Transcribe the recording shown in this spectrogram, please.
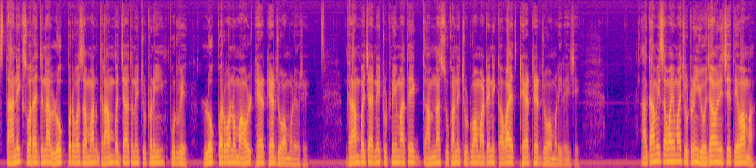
સ્થાનિક સ્વરાજ્યના લોકપર્વ સમાન ગ્રામ પંચાયતોની ચૂંટણી પૂર્વે લોકપર્વનો માહોલ ઠેર ઠેર જોવા મળ્યો છે. ગ્રામ પંચાયતની ચૂંટણી માટે ગામના સુકાની ચૂંટવા માટેની કવાયત ઠેર ઠેર જોવા મળી રહી છે. આગામી સમયમાં ચૂંટણી યોજાવાની છે તેવામાં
